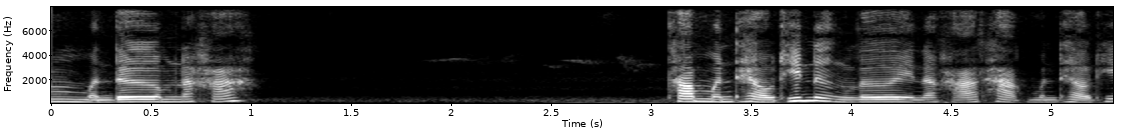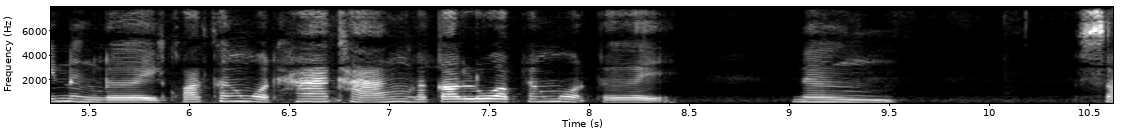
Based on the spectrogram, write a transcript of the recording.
ำเหมือนเดิมนะคะทำเหมือนแถวที่ 1 เลยนะคะ ถักเหมือนแถวที่ 1 เลย ควักทั้งหมด 5 ครั้ง แล้วก็รวบทั้งหมดเลย 1 2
